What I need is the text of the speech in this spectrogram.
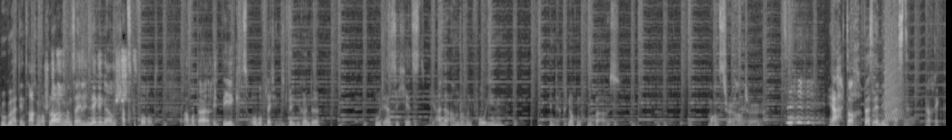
Hugo hat den Drachen erschlagen und seinen legendären Schatz gefordert. Aber da er den Weg zur Oberfläche nicht finden konnte, ruht er sich jetzt wie alle anderen vor ihm in der Knochengrube aus. Monster Hunter. Ja, doch, das Ending passt. Perfekt.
